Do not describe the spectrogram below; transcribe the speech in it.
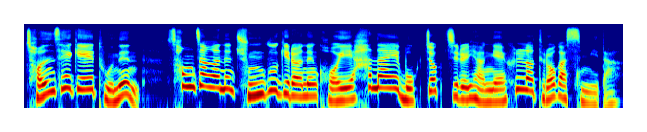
전 세계의 돈은 성장하는 중국이라는 거의 하나의 목적지를 향해 흘러 들어갔습니다.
